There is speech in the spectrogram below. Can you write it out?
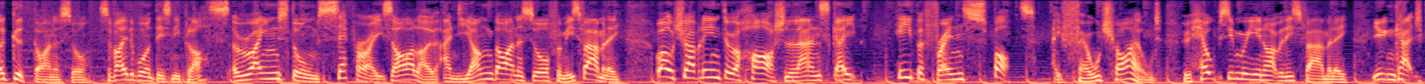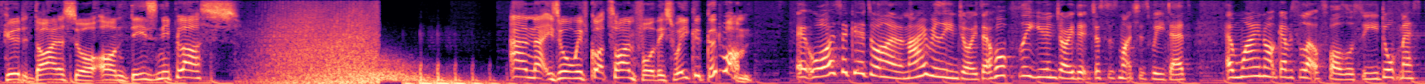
A good dinosaur. It's available on Disney Plus. A rainstorm separates Arlo and young dinosaur from his family. While travelling through a harsh landscape, he befriends Spot, a feral child, who helps him reunite with his family. You can catch Good Dinosaur on Disney Plus. And that is all we've got time for this week. A good one. It was a good one and I really enjoyed it. Hopefully, you enjoyed it just as much as we did. And why not give us a little follow so you don't miss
